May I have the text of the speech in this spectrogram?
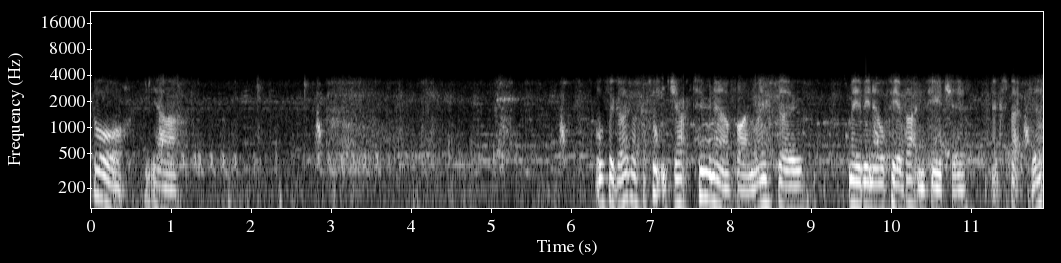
So, yeah. Also guys, I've completed Jak 2 now finally, so maybe an LP of that in future. Expect it.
